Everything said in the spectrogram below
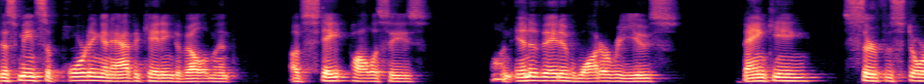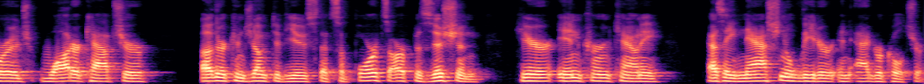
This means supporting and advocating development of state policies on innovative water reuse, banking, surface storage, water capture, other conjunctive use that supports our position here in Kern County as a national leader in agriculture.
